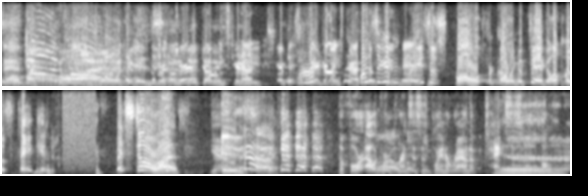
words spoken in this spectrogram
sad Oh my now. God. I'm sad. Look, I'm your that- that drawings turn out. Your, your drawings turn out so Once again, cute, man. Grace's fault for calling a pig almost bacon. It's still alive. Yeah. Yeah. yeah. The four Alicorn Alicorn princesses prin- playing a round of Texas Hold'em.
